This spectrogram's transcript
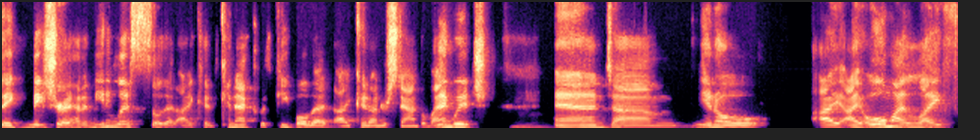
they made sure I had a meeting list so that I could connect with people that I could understand the language, mm. and um, you know I, I owe my life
